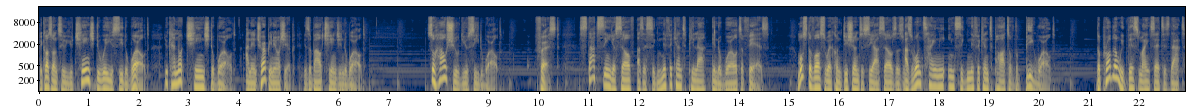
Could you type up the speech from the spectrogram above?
because until you change the way you see the world, you cannot change the world and entrepreneurship is about changing the world. So how should you see the world? First, start seeing yourself as a significant pillar in the world's affairs. Most of us were conditioned to see ourselves as, as one tiny insignificant part of the big world. The problem with this mindset is that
